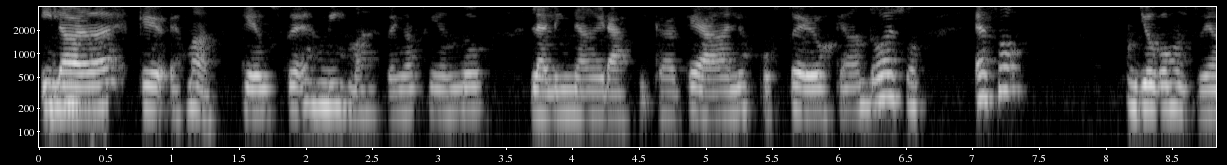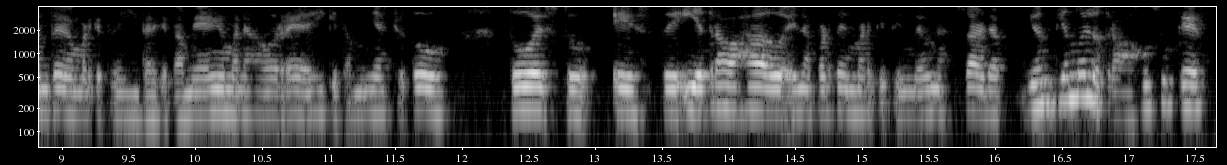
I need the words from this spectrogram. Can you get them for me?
Y la verdad es que, es más, que ustedes mismas estén haciendo la línea gráfica, que hagan los posteos, que hagan todo eso, eso yo como estudiante de marketing digital, que también he manejado redes y que también he hecho todo, todo esto, este, y he trabajado en la parte de marketing de una startup, yo entiendo lo trabajoso que es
